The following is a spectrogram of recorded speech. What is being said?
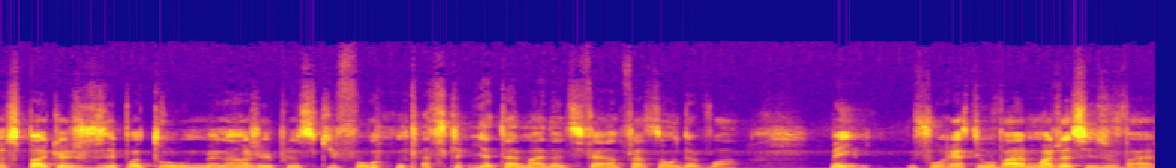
J'espère que je ne vous ai pas trop mélangé plus qu'il faut, parce qu'il y a tellement de différentes façons de voir. Mais il faut rester ouvert. Moi, je suis ouvert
